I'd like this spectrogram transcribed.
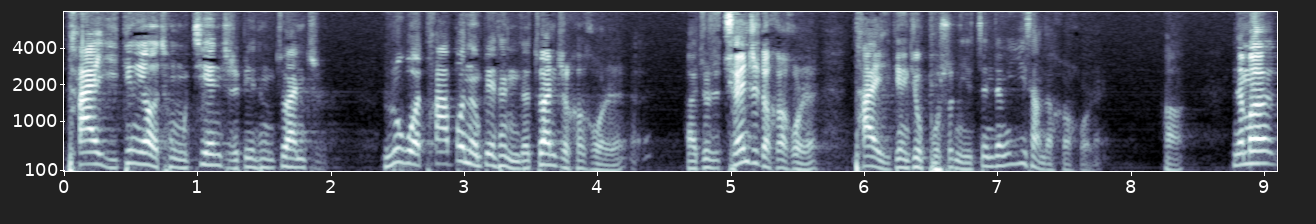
他一定要从兼职变成专职。如果他不能变成你的专职合伙人，啊，就是全职的合伙人，他一定就不是你真正意义上的合伙人啊。那么，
